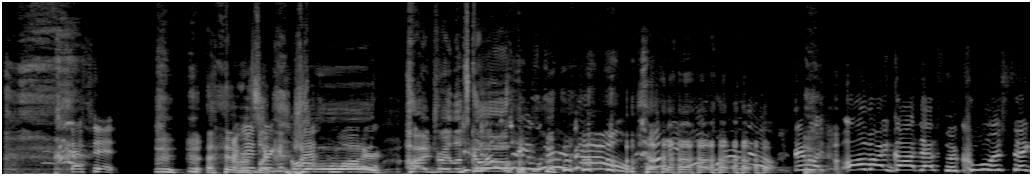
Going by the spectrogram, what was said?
That's it. Everyone's drink like, a glass of water." hydrate, let's go. No, they were though. They were though. They were like, "Oh my god, that's the coolest thing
